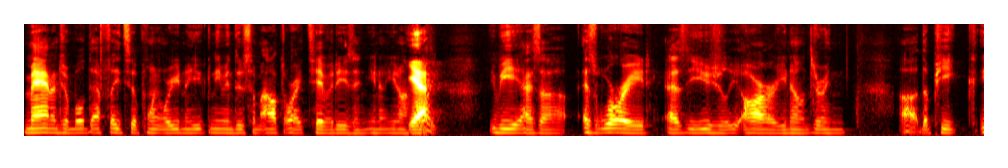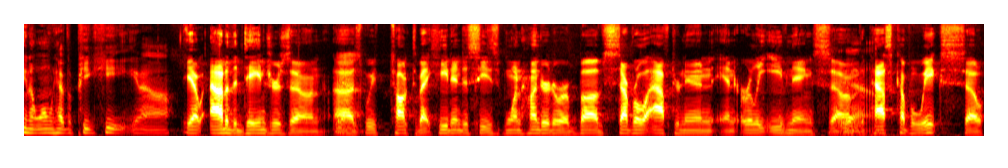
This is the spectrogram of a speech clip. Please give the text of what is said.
manageable, definitely to the point where you know you can even do some outdoor activities, and you know you don't have Yeah. to like, be as uh, as worried as you usually are, you know, during uh, the peak, you know, when we have the peak heat, you know. Yeah, out of the danger zone. Uh, Yeah. As we talked about heat indices 100 or above several afternoon and early evenings um, Yeah. the past couple weeks. So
